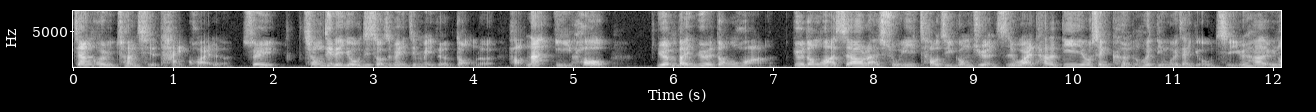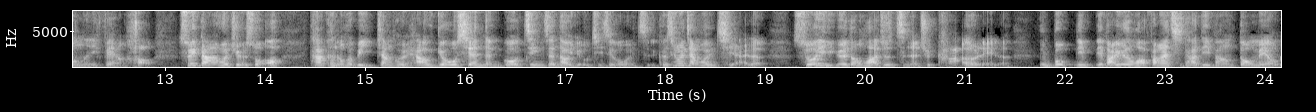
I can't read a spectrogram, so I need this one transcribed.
江坤宇窜起的太快了，所以兄弟的游击手这边已经没得动了。好，那以后原本岳东华，岳东华是要来属于超级工具人之外，他的第一优先可能会定位在游击，因为他的运动能力非常好，所以大家会觉得说，哦，他可能会比江坤宇还要优先能够竞争到游击这个位置。可是因为江坤宇起来了，所以岳东华就是只能去卡二垒了。你不，你你把岳东华放在其他地方都没有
